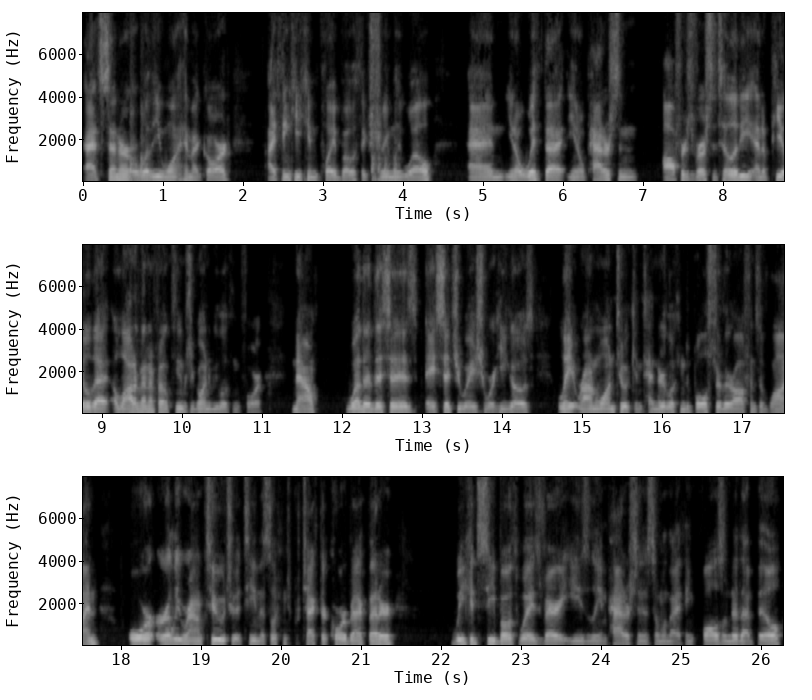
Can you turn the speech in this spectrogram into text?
at center or whether you want him at guard, I think he can play both extremely well. And, you know, with that, you know, Patterson offers versatility and appeal that a lot of NFL teams are going to be looking for. Now, whether this is a situation where he goes late round one to a contender looking to bolster their offensive line or early round two to a team that's looking to protect their quarterback better, we could see both ways very easily. And Patterson is someone that I think falls under that bill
